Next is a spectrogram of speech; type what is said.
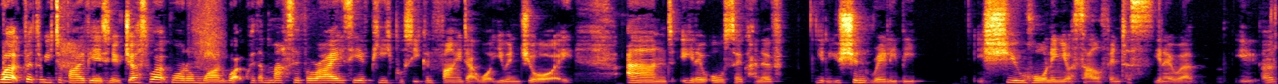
Work for three to five years. You know, just work one on one. Work with a massive variety of people so you can find out what you enjoy, and you know, also kind of, you know, you shouldn't really be shoehorning yourself into you know a, a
